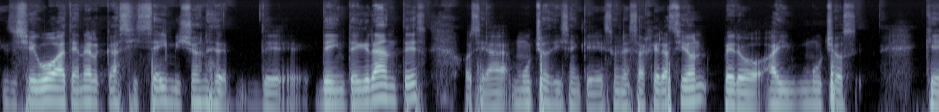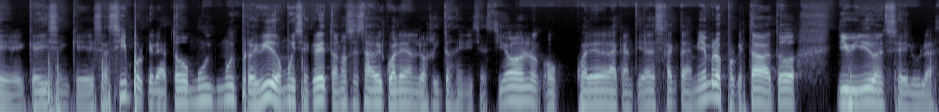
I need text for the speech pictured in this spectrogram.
Llegó a tener casi 6 millones de, integrantes, o sea, muchos dicen que es una exageración, pero hay muchos que, dicen que es así porque era todo muy, muy prohibido, muy secreto, no se sabe cuáles eran los ritos de iniciación o cuál era la cantidad exacta de miembros porque estaba todo dividido en células.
